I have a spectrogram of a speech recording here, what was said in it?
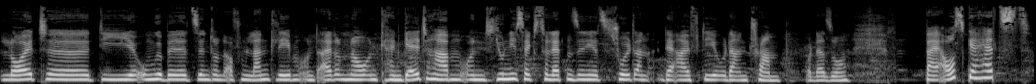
Leute, die ungebildet sind und auf dem Land leben und I don't know und kein Geld haben und Unisex-Toiletten sind jetzt schuld an der AfD oder an Trump oder so. Bei Ausgehetzt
